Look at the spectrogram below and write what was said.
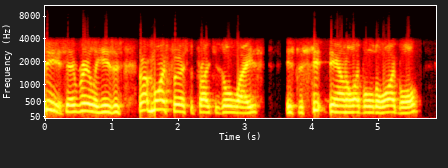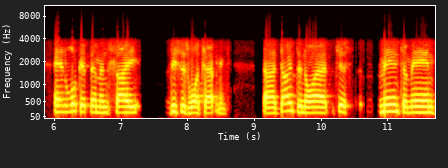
it is. It really is. But my first approach is always is to sit down eyeball to eyeball and look at them and say, this is what's happening. Uh, don't deny it. Just man to man.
